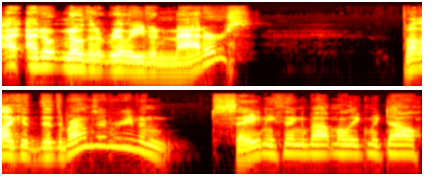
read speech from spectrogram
I, I don't know that it really even matters, but like, did the Browns ever even say anything about Malik McDowell?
